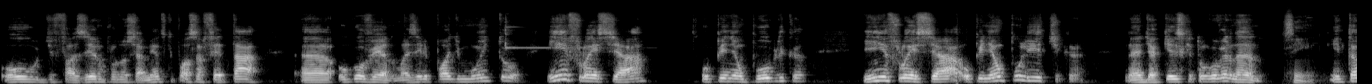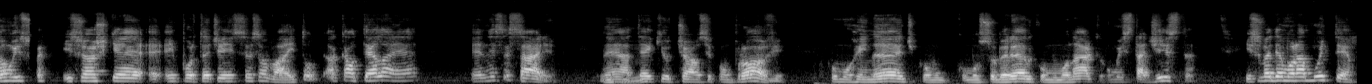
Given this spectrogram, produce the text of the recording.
ou de fazer um pronunciamento que possa afetar uh, o governo, mas ele pode muito influenciar opinião pública e influenciar opinião política né, de aqueles que estão governando. Sim. Então, isso, isso eu acho que é, é importante a gente se salvar. Então, a cautela é, é necessária, né, uhum. até que o Charles se comprove como reinante, como, como soberano, como monarca, como estadista, isso vai demorar muito tempo,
